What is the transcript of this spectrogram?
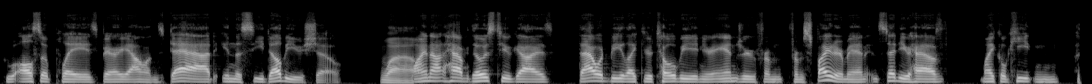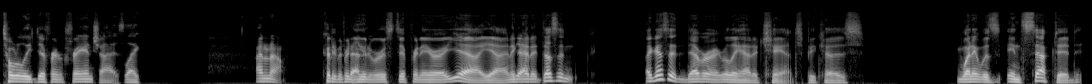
who also plays Barry Allen's dad in the CW show? Wow. Why not have those two guys? That would be like your Tobey and your Andrew from from Spider Man. Instead, you have Michael Keaton, a totally different franchise. Like, I don't know. Could have been different universe, different era. Yeah, yeah. And Yeah. again, it doesn't. I guess it never really had a chance because when it was incepted,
